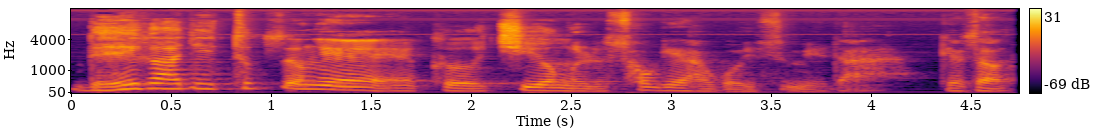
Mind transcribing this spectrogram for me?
네 가지 특성의 그 지형을 소개하고 있습니다. 그래서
